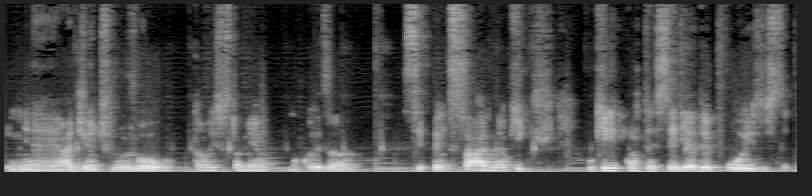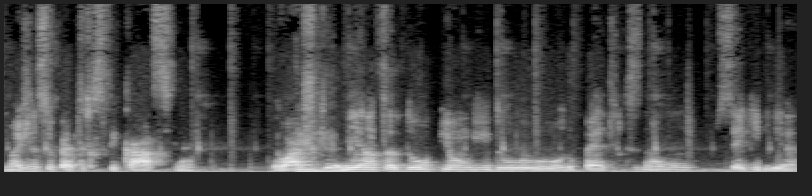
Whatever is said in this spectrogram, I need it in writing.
é, adiante no jogo. Então isso também é uma coisa a se pensar, né? O que, o que aconteceria depois? Imagina se o Patrick ficasse, né? Eu acho uhum. que a uhum. aliança do Pyong e do, do Patrick não seguiria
